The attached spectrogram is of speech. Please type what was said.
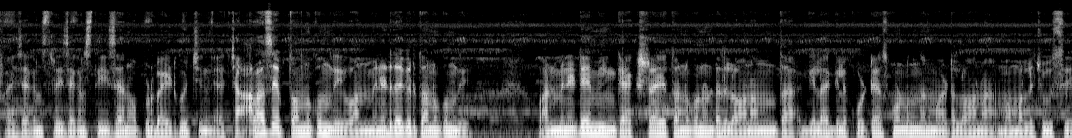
ఫైవ్ సెకండ్స్ త్రీ సెకండ్స్ తీసాను అప్పుడు బయటకు వచ్చింది. అది చాలాసేపు తన్నుకుంది. వన్ మినిట్ దగ్గర తన్నుకుంది. వన్ మినిట్ ఏమి ఇంకా ఎక్స్ట్రా తన్నుకుని ఉంటుంది లోన్ అంతా గిలా గిలా కొట్టేసుకుంటుంది అనమాట లోన మమ్మల్ని చూసి.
